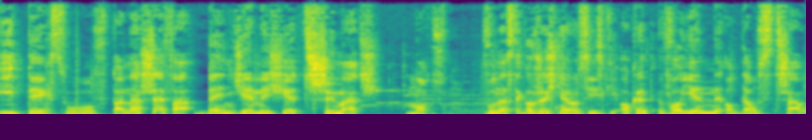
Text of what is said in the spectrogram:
I tych słów pana szefa będziemy się trzymać mocno. 12 września rosyjski okręt wojenny oddał strzał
